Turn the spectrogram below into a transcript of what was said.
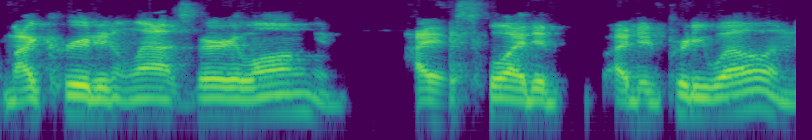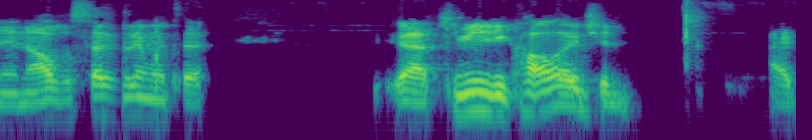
my career didn't last very long. In high school, I did I did pretty well, and then all of a sudden, I went to uh, community college, and I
